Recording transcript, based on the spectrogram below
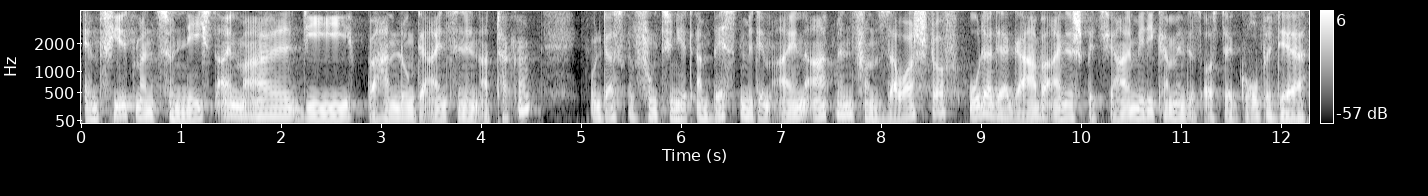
empfiehlt man zunächst einmal die Behandlung der einzelnen Attacke. Und das funktioniert am besten mit dem Einatmen von Sauerstoff oder der Gabe eines Spezialmedikamentes aus der Gruppe der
